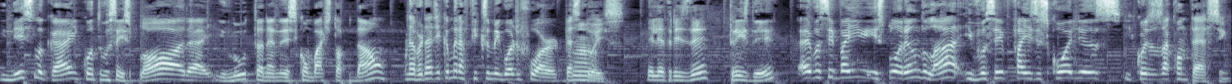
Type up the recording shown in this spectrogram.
e nesse lugar, enquanto você explora e luta, né, nesse combate top-down, na verdade a câmera fixa é meio God of War PS2. Hum. Ele é 3D? 3D. Aí você vai explorando lá e você faz escolhas e coisas acontecem.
